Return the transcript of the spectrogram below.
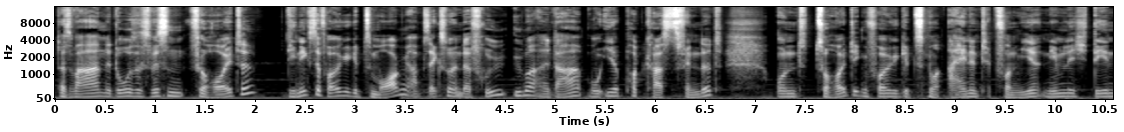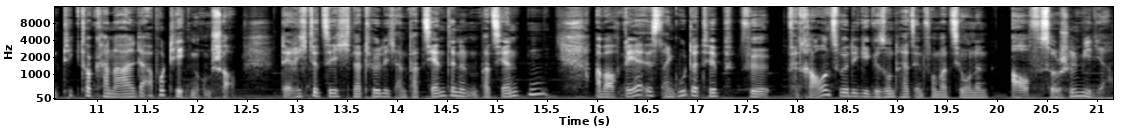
Das war eine Dosis Wissen für heute. Die nächste Folge gibt's morgen ab 6 Uhr in der Früh, überall da, wo ihr Podcasts findet. Und zur heutigen Folge gibt's nur einen Tipp von mir, nämlich den TikTok-Kanal der Apothekenumschau. Der richtet sich natürlich an Patientinnen und Patienten, aber auch der ist ein guter Tipp für vertrauenswürdige Gesundheitsinformationen auf Social Media.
